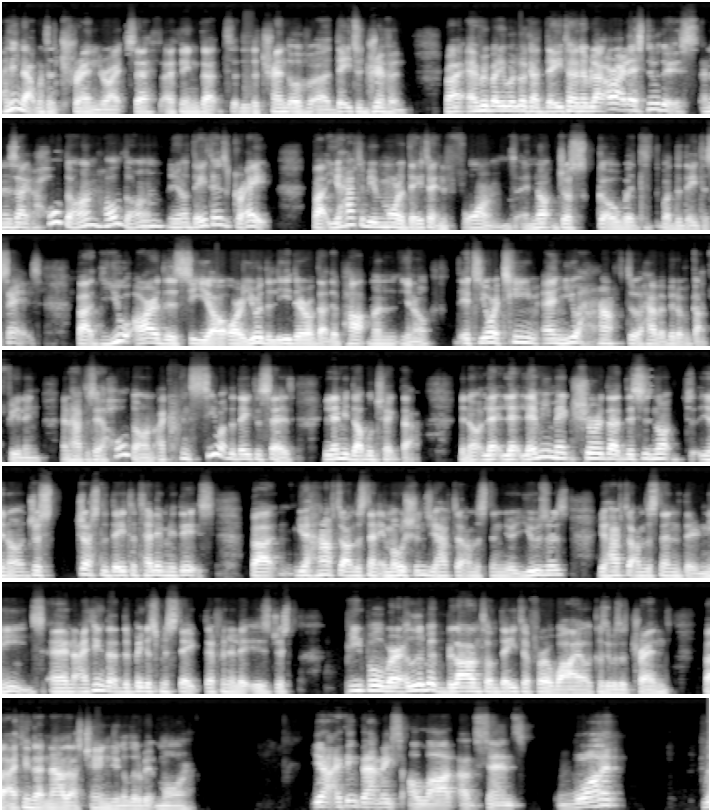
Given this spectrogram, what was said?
I think that was a trend, right, Seth? I think that the trend of uh, data driven, right? Everybody would look at data and they'd be like, all right, let's do this. And it's like, hold on, hold on. You know, data is great, but you have to be more data informed and not just go with what the data says. But you are the CEO or you're the leader of that department. You know, it's your team and you have to have a bit of gut feeling and have to say, hold on, I can see what the data says. Let me double check that. You know, let, let, let me make sure that this is not, you know, just just the data telling me this but you have to understand emotions you have to understand your users you have to understand their needs. And i think that the biggest mistake definitely is just people were a little bit blunt on data for a while because it was a trend but i think that now that's changing a little bit more. Yeah i think that makes a lot of sense. What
